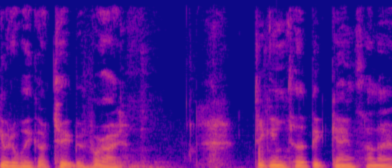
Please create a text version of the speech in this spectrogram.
give it a week or two before I dig into the big games. I know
